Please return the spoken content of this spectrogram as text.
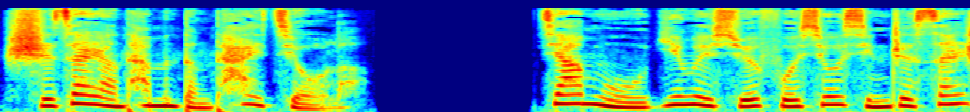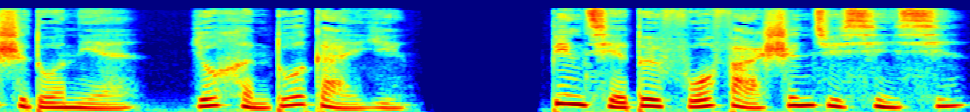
实在让他们等太久了。家母因为学佛修行这三十多年，有很多感应，并且对佛法深具信心。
